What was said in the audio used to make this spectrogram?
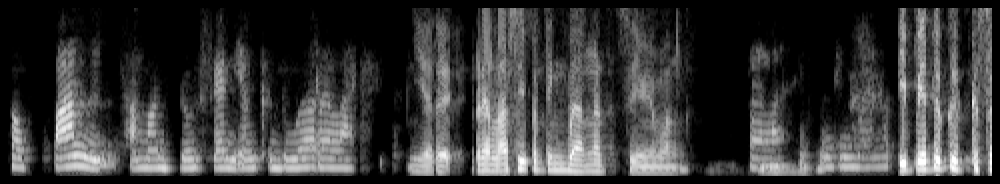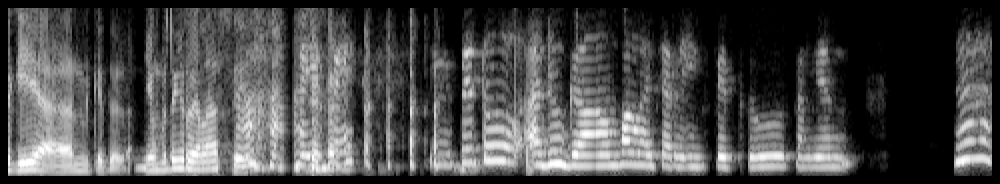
sopan sama dosen yang kedua relasi. Iya re relasi penting banget sih memang. Relasi hmm. penting banget. IP itu ke kesekian gitu kan. Yang penting relasi. IP IP tuh aduh gampang lah cari IP tuh. Kalian nah,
